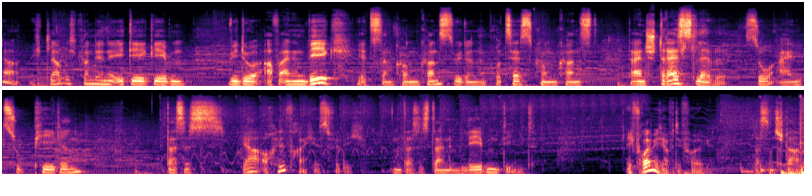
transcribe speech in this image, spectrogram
ja, ich glaube, ich kann dir eine Idee geben, wie du auf einen Weg jetzt dann kommen kannst, wie du in einen Prozess kommen kannst, dein Stresslevel so einzupegeln, dass es ja auch hilfreich ist für dich und dass es deinem Leben dient. Ich freue mich auf die Folge. Lass uns starten.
